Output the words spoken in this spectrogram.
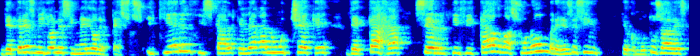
de 3 millones y medio de pesos y quiere el fiscal que le hagan un cheque de caja certificado a su nombre, es decir, que como tú sabes,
